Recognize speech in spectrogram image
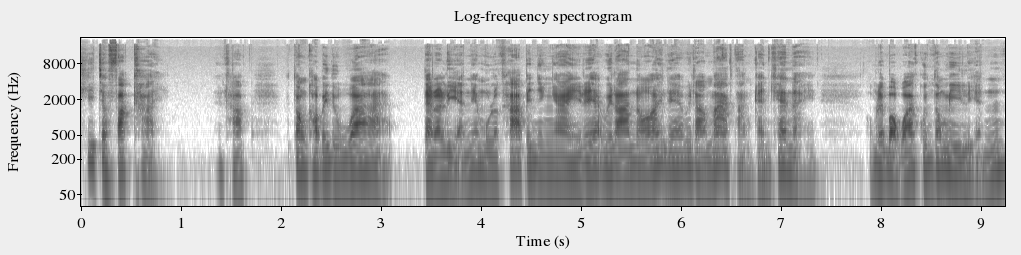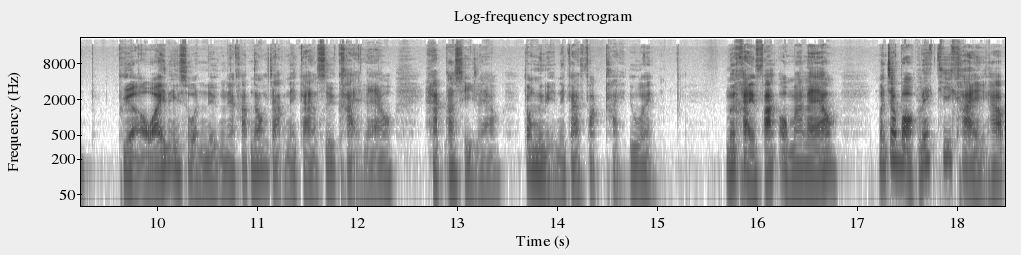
ที่จะฟักไข่นะครับ ต้องเข้าไปดูว่าแต่ละเหรียญเนี่ยมูลค่าเป็นยังไง ระยะเวลาน้อยระยะเวลามากต่างกันแค่ไหน ผมเลยบอกว่าคุณต้องมีเหรียญเผื่อเอาไว้ในส่วนหนึ่งนะครับ นอกจากในการซื้อไข่แล้วหักภาษีแล้ว ต้องมีเหรียญในการฟักไข่ด้วย เมื่อไข่ฟักออกมาแล้ว มันจะบอกเลขที่ไข่ครับ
